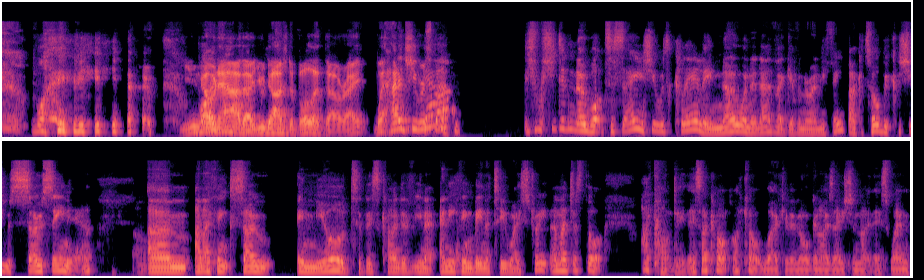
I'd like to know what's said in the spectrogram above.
Why have you, you know, you know now you though you dodged a bullet though, right? What? How did she respond? Yeah she, she didn't know what to say. She was clearly no one had ever given her any feedback at all because she was so senior, oh. um, and I think so immured to this kind of you know anything being a two way street. And I just thought, I can't do this. I can't. I can't work in an organization like this when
